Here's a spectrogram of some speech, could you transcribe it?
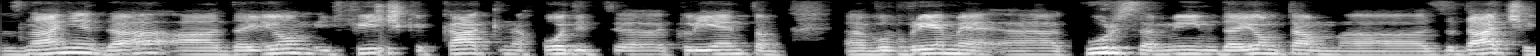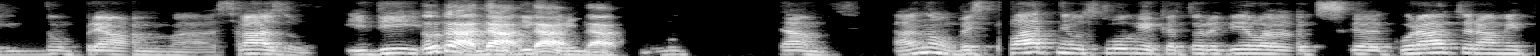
знания, да, а даем и фишки, как находить э, клиентов э, во время э, курса. Мы им даем там задачи, ну, прям сразу. Иди. Ну да, да, да, да. Там, а, ну, бесплатные услуги, которые делают с кураторами,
